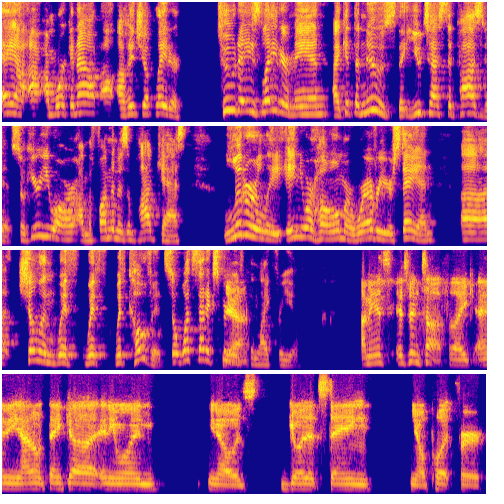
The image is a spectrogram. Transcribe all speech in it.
Hey, I, am working out. I'll, I'll hit you up later. Two days later, man, I get the news that you tested positive. So here you are on the Fundamism podcast, literally in your home or wherever you're staying, uh, chilling with with with COVID. So what's that experience yeah. been like for you? I mean, it's it's been tough. Like, I mean, I don't think uh, anyone, you know, is good at staying, you know, put for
